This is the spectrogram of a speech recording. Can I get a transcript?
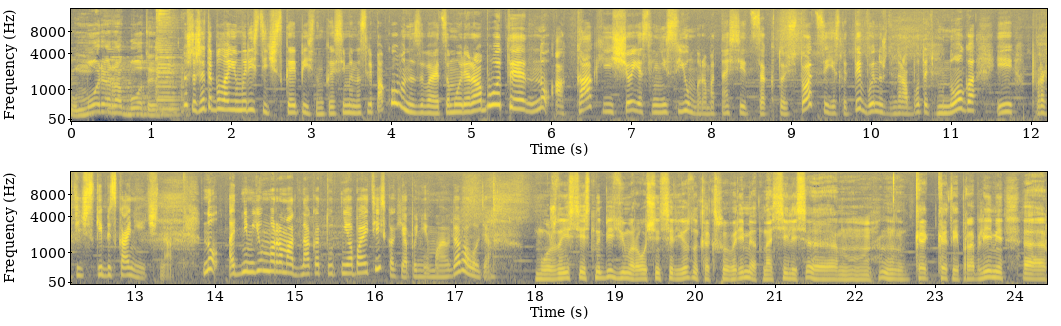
у моря работы. Ну что ж, это была юмористическая песенка Семена Слепакова, называется «Море работы». Ну а как еще, если не с юмором относиться к той ситуации, если ты вынужден работать много и практически бесконечно? Ну, одним юмором, однако, тут не обойтись, как я понимаю, да, Володя? Можно, естественно, без юмора. Очень серьезно, как в свое время относились э, к, к этой проблеме э,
